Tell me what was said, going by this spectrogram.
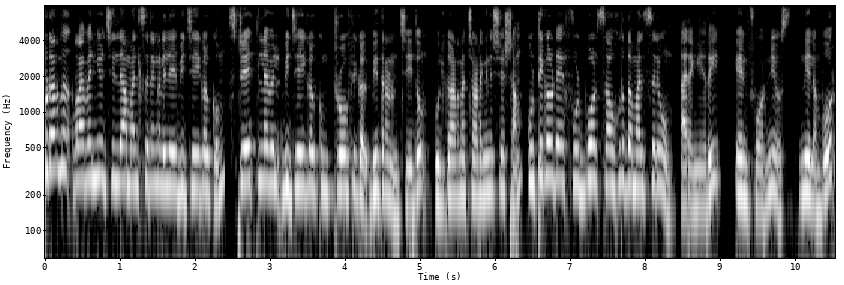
തുടർന്ന് റവന്യൂ ജില്ലാ മത്സരങ്ങളിലെ വിജയികൾക്കും സ്റ്റേറ്റ് ലെവൽ വിജയികൾക്കും ട്രോഫികൾ വിതരണം ചെയ്തു. ഉദ്ഘാടന ചടങ്ങിന് ശേഷം കുട്ടികളുടെ ഫുട്ബോൾ സൗഹൃദ മത്സരവും അരങ്ങേറി. N four news Nilambur.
